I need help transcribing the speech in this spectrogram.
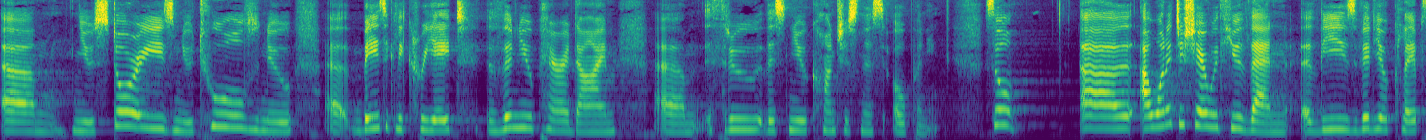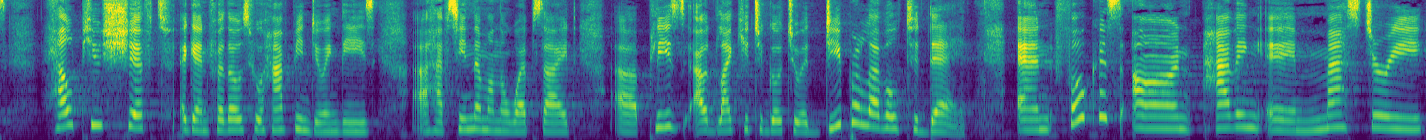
um, new stories, new tools, new uh, basically create the new paradigm um, through this new consciousness opening. So uh, I wanted to share with you then uh, these video clips help you shift again for those who have been doing these uh, have seen them on the website uh, please i would like you to go to a deeper level today and focus on having a mastery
